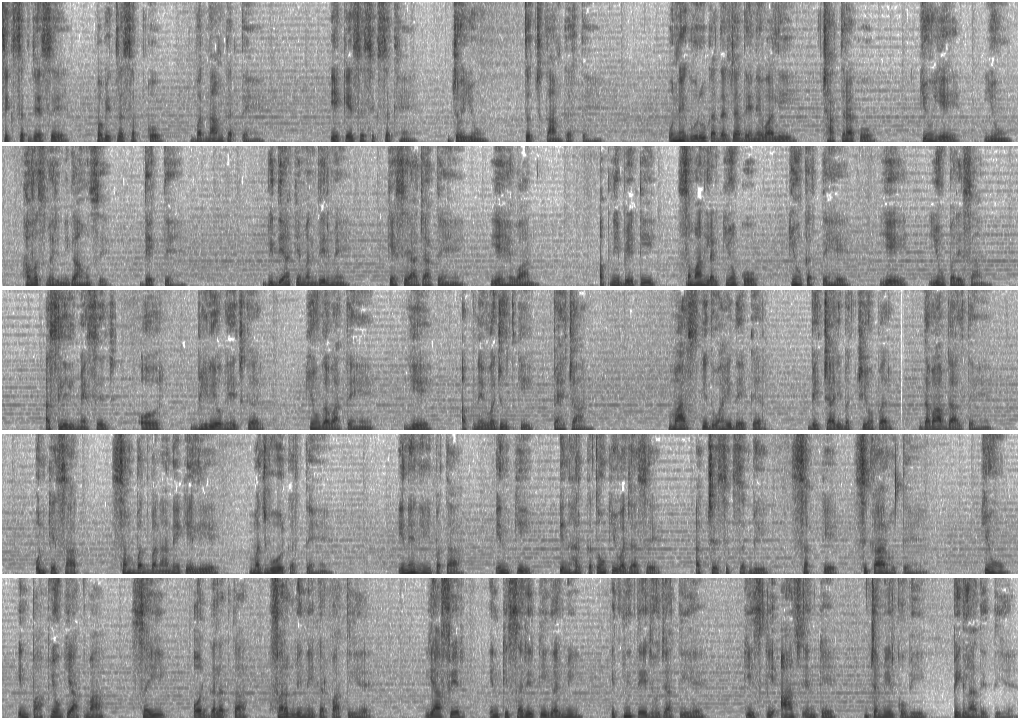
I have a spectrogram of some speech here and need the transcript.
शिक्षक जैसे पवित्र शब्द को बदनाम करते हैं। ये कैसे शिक्षक हैं जो यूँ तुच्छ काम करते हैं? उन्हें गुरु का दर्जा देने वाली छात्रा को क्यों ये यूँ हवस भरी निगाहों से देखते हैं? विद्या के मंदिर में कैसे आ जाते हैं ये हैवान? अपनी बेटी समान लड़कियों को क्यों करते हैं ये यूँ परेशान। अश्लील मैसेज और वीडियो भेजकर क्यों गवाते हैं ये अपने वजूद की पहचान। मार्क्स की दुआई देकर बेचारी बच्चियों पर दबाव डालते हैं। उनके साथ संबंध बनाने के लिए मजबूर करते हैं। इन्हें नहीं पता इनकी इन हरकतों की वजह से अच्छे शिक्षक भी सक के शिकार होते हैं। क्यों? इन पापियों की आत्मा सही और गलत का फ़र्क भी नहीं कर पाती है। या फिर इनके शरीर की गर्मी इतनी तेज हो जाती है कि इसकी आँच इनके जमीर को भी पिघला देती है।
